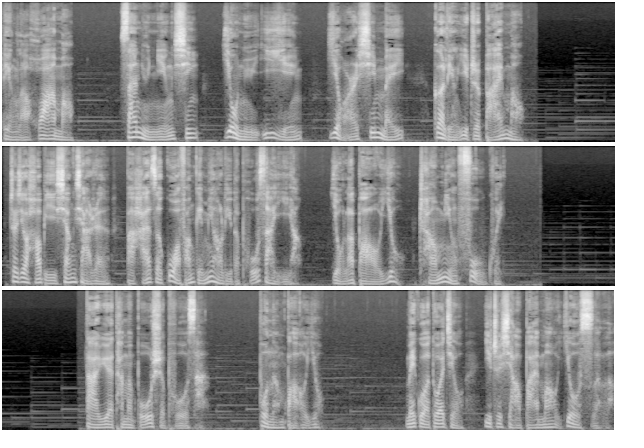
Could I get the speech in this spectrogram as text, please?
领了花猫，三女宁心、幼女依银、幼儿新梅各领一只白猫。这就好比乡下人把孩子过房给庙里的菩萨一样，有了保佑，长命富贵。大约他们不是菩萨，不能保佑。没过多久，一只小白猫又死了。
